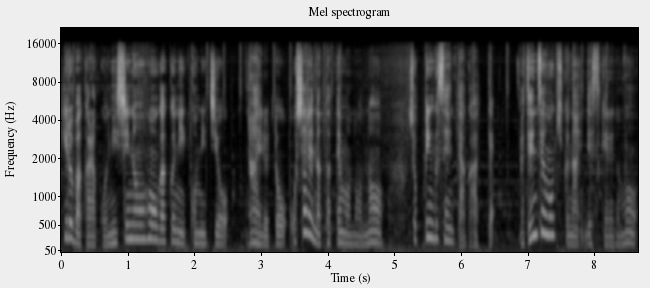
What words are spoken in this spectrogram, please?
広場からこう西の方角に小道を入るとおしゃれな建物のショッピングセンターがあって全然大きくないんですけれども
